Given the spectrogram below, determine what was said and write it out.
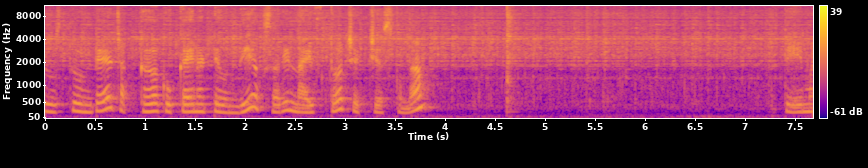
చూస్తుంటే చక్కగా కుక్ అయినట్టే ఉంది. ఒకసారి నైఫ్తో చెక్ చేసుకుందాం. తేమ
